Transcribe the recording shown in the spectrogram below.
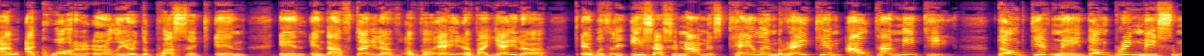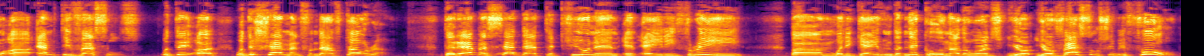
I, I quoted earlier the pasuk in in in the Haftarah of of, of Vayera uh, with Isha Shunamis, Kalim Reikim Al Tamiti. Don't give me, don't bring me small, uh, empty vessels with the uh, with the Shemen from the Haftarah. The Rebbe said that to Cunin in '83 um, when he gave him the nickel. In other words, your your vessel should be full.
